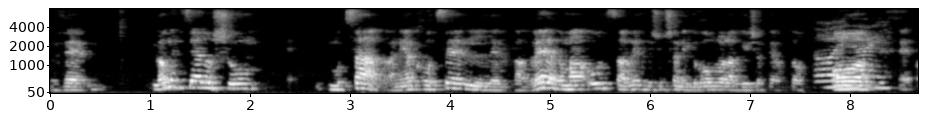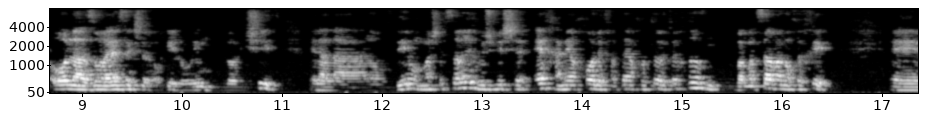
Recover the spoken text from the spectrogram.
ולא מציע לו שום מוצר, אני רק רוצה לברר מה הוא צריך בשביל שאני אגרום לו להרגיש יותר טוב, אוי, או, נייס. או לעזור לעסק שלו, כאילו אם לא אישית, אלא לעובדים או מה שצריך, בשביל שאיך אני יכול לפתח אותו יותר טוב במצב הנוכחי. אה,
